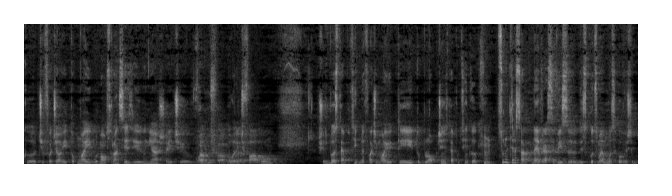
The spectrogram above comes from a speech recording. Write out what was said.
că ce făceau ei, tocmai urmau să lanseze în Iași aici Orange Fab, Orange Fab și zic, bă, stai puțin, că ne facem IoT, tu blockchain, stai puțin, că hm, sună interesant, n-ai vrea să vii să discuți mai mult, să povestești?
